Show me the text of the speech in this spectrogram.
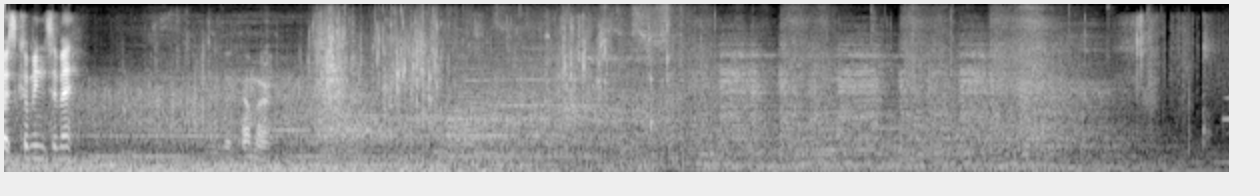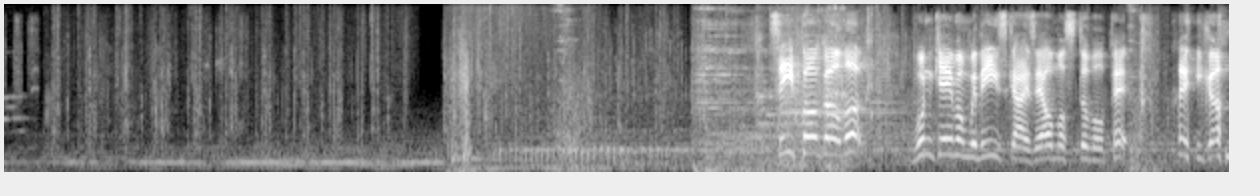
It's coming to me. the comer. See, Pogo, look! One game on with these guys, they almost double pit. there you go.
